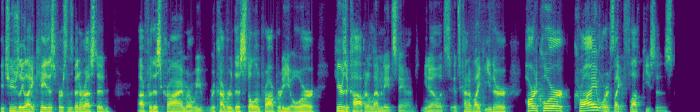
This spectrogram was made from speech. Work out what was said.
it's usually like hey this person's been arrested uh, for this crime, or we recovered this stolen property, or here's a cop at a lemonade stand. You know, it's it's kind of like either hardcore crime or it's like fluff pieces.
